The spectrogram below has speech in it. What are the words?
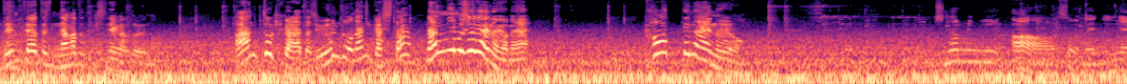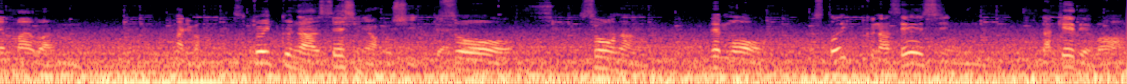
全然私長続きしないからそういうの。あん時から私運動何かした？何にもしてないのよね。変わってないのよ。ちなみにああそうね。2年前は、何が？うんストイックな精神が欲しいって。そう。そうなのでもストイックな精神だけでは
